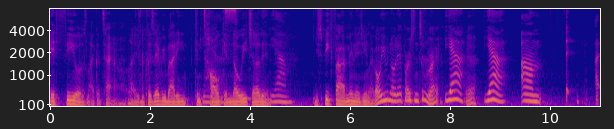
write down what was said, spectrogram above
it feels like a town, like because everybody can talk Yes. and know each other. And Yeah. you speak five minutes, you're like, oh, you know that person too, right? Yeah. Yeah. Yeah. Um I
